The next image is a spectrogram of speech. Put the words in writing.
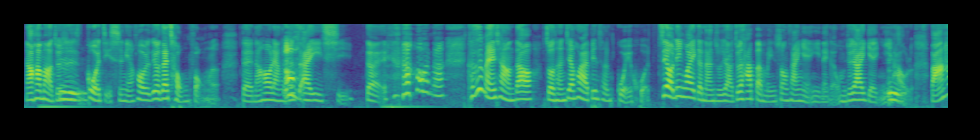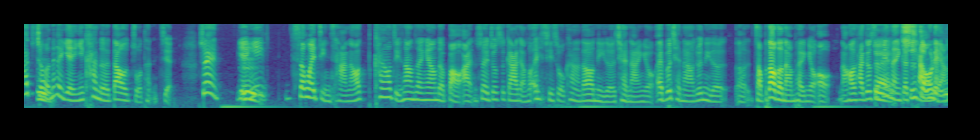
然后他们好就是过了几十年后又再重逢了，对，然后两个就是在一起。对，然后呢？可是没想到佐藤健后来变成鬼魂，只有另外一个男主角，就是他本名松山研一那个，我们就叫他研一好了。嗯、反正他只有那个研一看得到佐藤健，嗯、所以研一身为警察，然后看到井上真央的报案，所以就是跟他讲说：“哎、欸，其实我看得到你的前男友，哎、欸，不是前男友，就是你的呃找不到的男朋友哦。”然后他就是变成一个桥梁，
